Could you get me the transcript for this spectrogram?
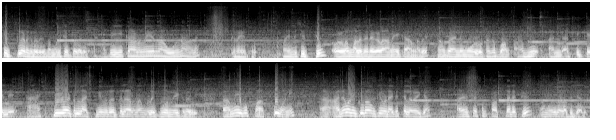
ഷിപ്പ് കിടക്കുന്നത് നമ്മൾ ഷിപ്പ് കിടക്കുന്നത് അപ്പൊ ഈ കാണുന്ന ഈ റൗണ്ടാണ് ക്രേറ്റർ അപ്പൊ അതിന്റെ ചുറ്റും ഉള്ള മലനിരകളാണ് ഈ കാണുന്നത്. നമുക്ക് അതിന്റെ മുകളിലോട്ടൊക്കെ പോകാം. അത് അന്റാർട്ടിക്കയിലെ ആക്റ്റീവ് ആയിട്ടുള്ള അഗ്നിപർവതത്തിലാണ് നമ്മളിപ്പോൾ നിൽക്കുന്നത് സമയം ഇപ്പോൾ പത്ത് മണി. അരമണിക്കൂർ നമുക്ക് ഇവിടെയൊക്കെ ചിലവഴിക്കാം. അതിനുശേഷം പത്തരക്ക് നമ്മൾ വെള്ളത്തിൽ ചാടും.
